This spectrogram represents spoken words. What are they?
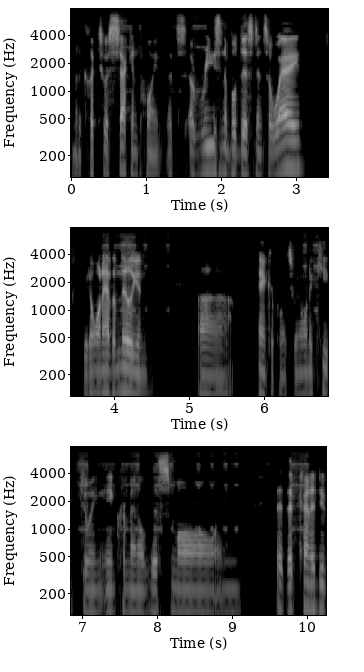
I'm going to click to a second point that's a reasonable distance away. We don't want to have a million uh, anchor points. We don't want to keep doing incremental this small, and that, that kind of de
